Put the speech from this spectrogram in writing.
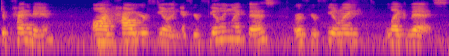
dependent on how you're feeling. If you're feeling like this or if you're feeling like this.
